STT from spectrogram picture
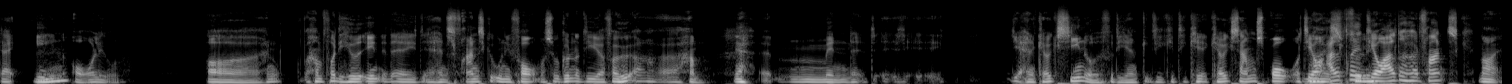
Der er en Mhm. overlevende. Og han, ham får de hævet ind i, det- i hans franske uniform, og så begynder de at forhøre øh, ham. Ja. Øh, men øh, ja, han kan jo ikke sige noget, fordi han, de, de, de kan, kan jo ikke samme sprog, og de, har, Nej, jo aldrig, de har jo aldrig hørt fransk, Nej.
